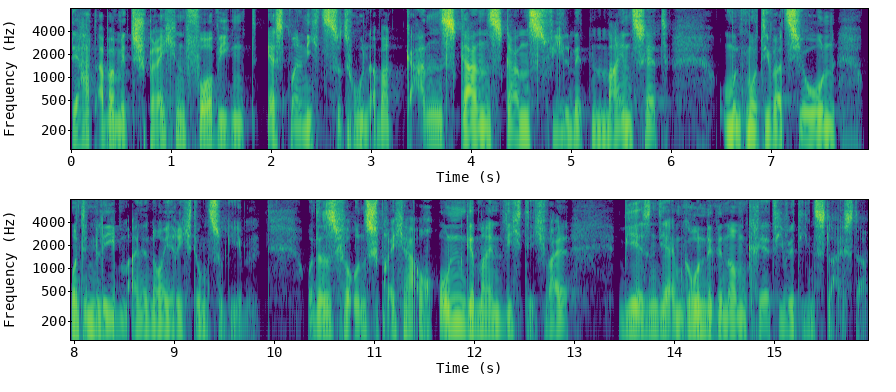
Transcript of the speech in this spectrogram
Der hat aber mit Sprechen vorwiegend erstmal nichts zu tun, aber ganz, ganz, ganz viel mit Mindset und Motivation und dem Leben eine neue Richtung zu geben. Und das ist für uns Sprecher auch ungemein wichtig, weil wir sind ja im Grunde genommen kreative Dienstleister.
